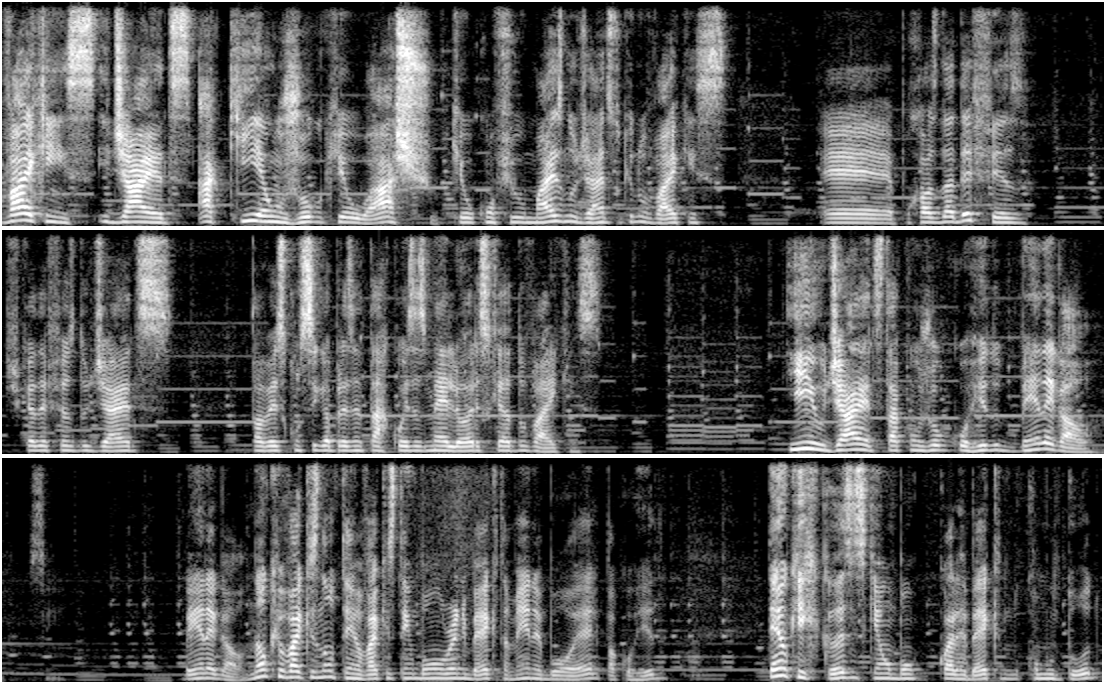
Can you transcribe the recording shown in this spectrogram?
Vikings e Giants, aqui é um jogo que eu acho que eu confio mais no Giants do que no Vikings é, por causa da defesa. Acho que a defesa do Giants talvez consiga apresentar coisas melhores que a do Vikings. E o Giants tá com um jogo corrido bem legal. Bem legal. Não que o Vikings não tenha, o Vikings tem um bom running back também, né? Boa L pra corrida. Tem o Kirk Cousins, que é um bom quarterback como um todo.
